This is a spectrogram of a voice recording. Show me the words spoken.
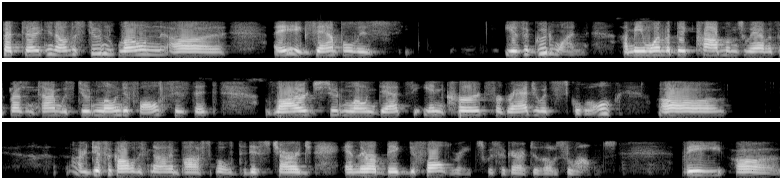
but uh, you know, the student loan uh, example is is a good one. I mean, one of the big problems we have at the present time with student loan defaults is that large student loan debts incurred for graduate school uh, are difficult, if not impossible, to discharge, and there are big default rates with regard to those loans. The uh,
